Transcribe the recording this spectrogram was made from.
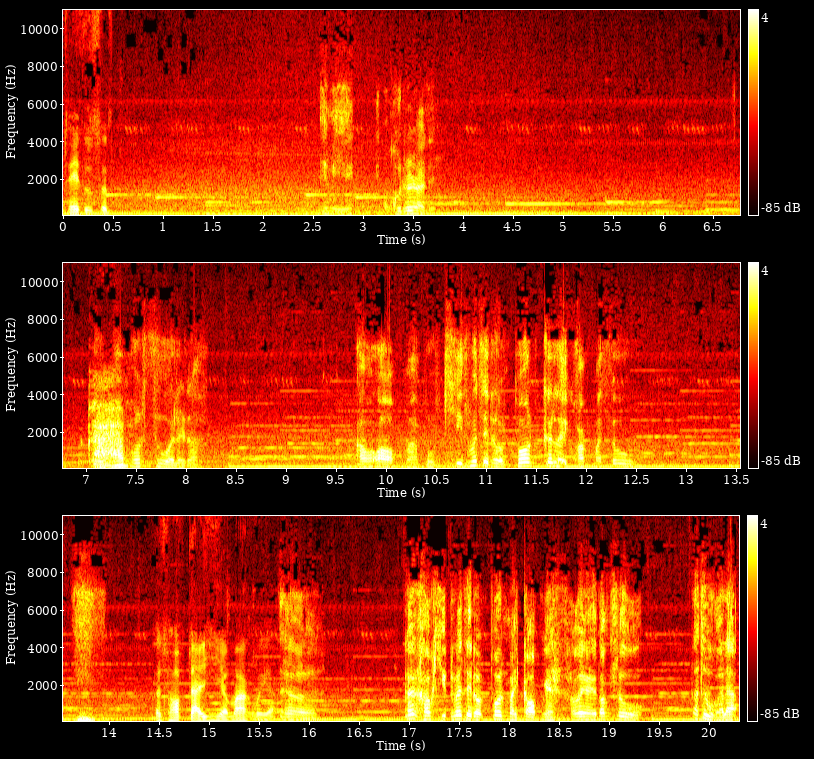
เท่สุดนี่หมีผมคุยด้วยหน่อยดิครับโคตรสวยเลยนะ เอาออกมาผมคิดว่าจะโดนปล้นก็เลยควักมาสู้ๆแต่ชอบใจเฮียมากเลยอะ เออก็เขาคิดว่าจะโดนปล้นไมค์กอล์ฟไง เขาก็ยังต้องสู้ ก็ถูกแล้ว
